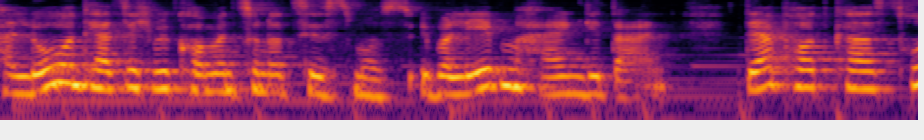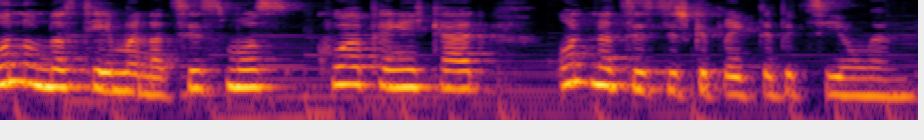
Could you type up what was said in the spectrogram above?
Hallo und herzlich willkommen zu Narzissmus, Überleben, Heilen, Gedeihen. Der Podcast rund um das Thema Narzissmus, Co-Abhängigkeit und narzisstisch geprägte Beziehungen.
